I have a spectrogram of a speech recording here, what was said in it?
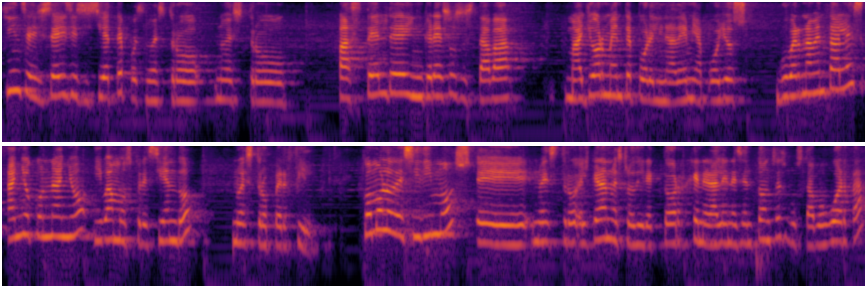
15, 16, 17, pues nuestro, nuestro pastel de ingresos estaba mayormente por el INADEM y apoyos gubernamentales, año con año íbamos creciendo nuestro perfil. ¿Cómo lo decidimos? Eh, nuestro, el que era nuestro director general en ese entonces, Gustavo Huerta,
